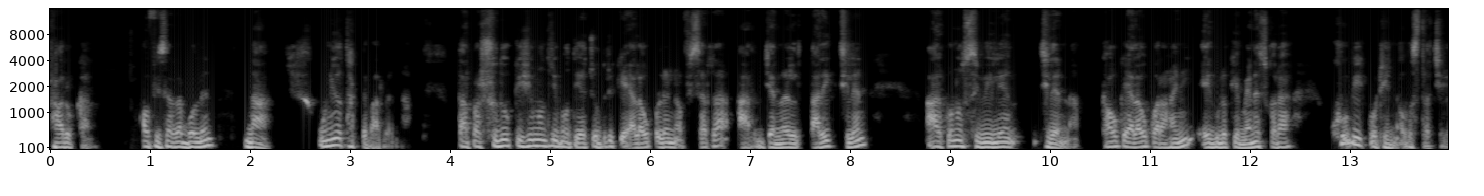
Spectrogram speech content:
ফারুক খান। অফিসাররা বললেন, না, উনিও থাকতে পারবেন না। তারপর শুধু কৃষিমন্ত্রী মতিয়া চৌধুরীকে অ্যালাউ করলেন অফিসাররা আর জেনারেল তারিক ছিলেন, আর কোনো সিভিলিয়ান ছিলেন না। কাউকে অ্যালাউ করা হয়নি। এগুলোকে ম্যানেজ করা খুবই কঠিন অবস্থা ছিল।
